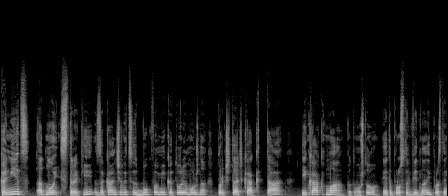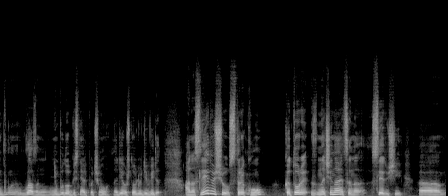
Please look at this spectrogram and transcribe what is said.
конец одной строки заканчивается буквами, которые можно прочитать как «та», и как ма, потому что это просто видно и простым глазом. Не буду объяснять почему. Надеюсь, что люди видят. А на следующую строку, которая начинается на следующий, э,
